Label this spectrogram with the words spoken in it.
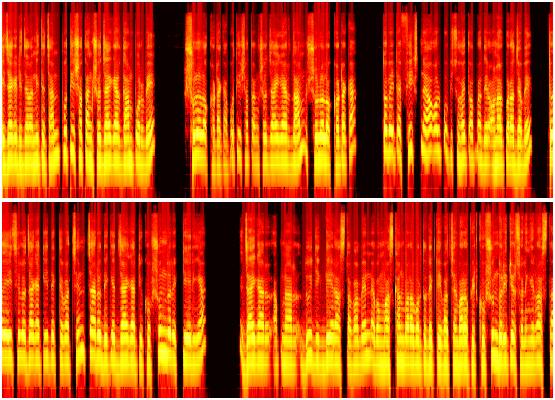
এই জায়গাটি যারা নিতে চান, প্রতি শতাংশ জায়গার দাম পড়বে ষোলো লক্ষ টাকা। প্রতি শতাংশ জায়গার দাম ষোলো লক্ষ টাকা। তবে এটা ফিক্সড না, অল্প কিছু হয়তো আপনাদের অনার করা যাবে। তো এই ছিল জায়গাটি, দেখতে পাচ্ছেন। চারোদিকে জায়গাটি খুব সুন্দর একটি এরিয়া। জায়গার আপনার দুই দিক দিয়ে রাস্তা পাবেন এবং মাঝখান বরাবর তো দেখতেই পাচ্ছেন বারো ফিট খুব সুন্দর ইটের সোলিং এর রাস্তা।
